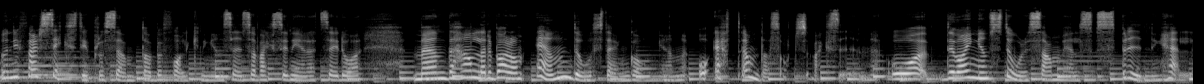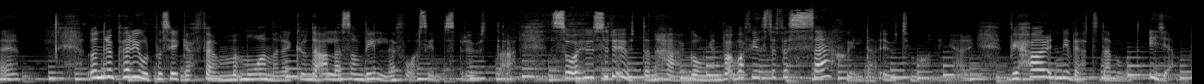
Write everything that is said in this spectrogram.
Ungefär 60 procent av befolkningen sägs ha vaccinerat sig då. Men det handlade bara om en dos den gången och ett enda sorts vaccin. Och det var ingen stor samhällsspridning heller. Under en period på cirka fem månader kunde alla som ville få sin spruta. Så hur ser det ut den här gången? Vad, vad finns det för särskilda utmaningar? Vi hör Nivette Davoud igen.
